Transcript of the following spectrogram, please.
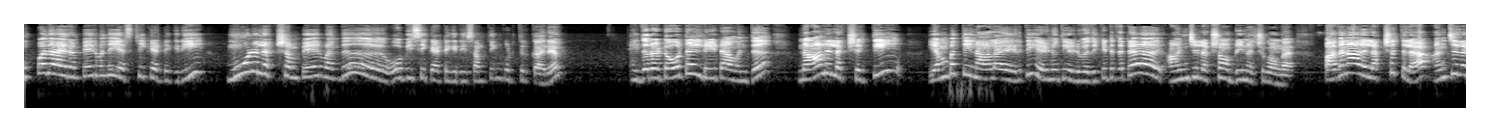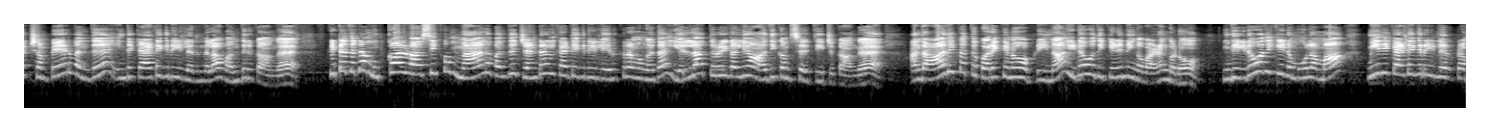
முப்பதாயிரம் பேர் வந்து எஸ்டி கேட்டகிரி மூணு லட்சம் பேர் வந்து ஓபிசி கேட்டகிரி சம்திங் கொடுத்துருக்காரு. இதோட டோட்டல் டேட்டா வந்து நாலு லட்சத்தி எண்பத்தி நாலாயிரத்தி எழுநூத்தி எழுபது. கிட்டத்தட்ட அஞ்சு லட்சம் அப்படின்னு வச்சுக்கோங்க. பதினாலு லட்சத்துல அஞ்சு லட்சம் பேர் வந்து இந்த கேட்டகரியில இருந்தெல்லாம் வந்திருக்காங்க. கிட்டத்தட்ட முக்கால்வாசிக்கும் மேல வந்து ஜென்ரல் கேட்டகரியில இருக்கிறவங்க தான் எல்லா துறைகள்லயும் ஆதிக்கம் செலுத்திட்டு இருக்காங்க. அந்த ஆதிக்கத்தை குறைக்கணும் அப்படின்னா இடஒதுக்கீடு நீங்க வழங்கணும். இந்த இடஒதுக்கீடு மூலமா மீதி கேட்டகரியில இருக்கிற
